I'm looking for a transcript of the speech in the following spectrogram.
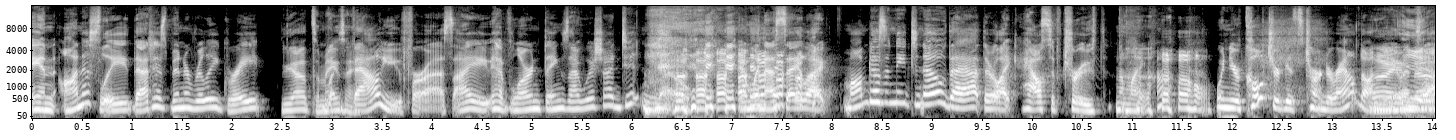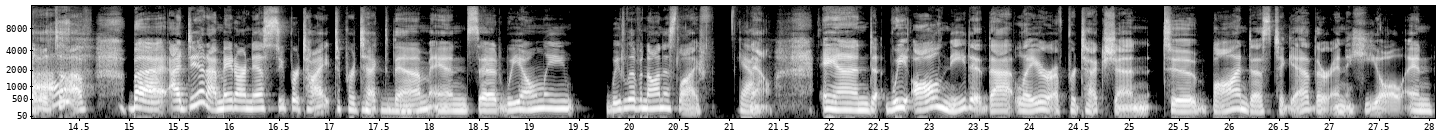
And honestly, that has been a really great Yeah, it's like, amazing. value for us. I have learned things I wish I didn't know. and when I say like, mom doesn't need to know that, they're like house of truth. And I'm like, oh. when your culture gets turned around on you, it's a little tough. But I did. I made our nest super tight to protect Mm-hmm. them and said, we only we live an honest life. Yeah. Now. And we all needed that layer of protection to bond us together and heal. And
